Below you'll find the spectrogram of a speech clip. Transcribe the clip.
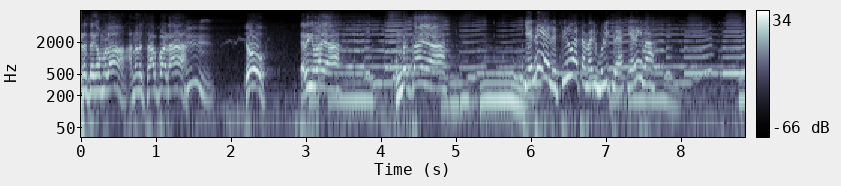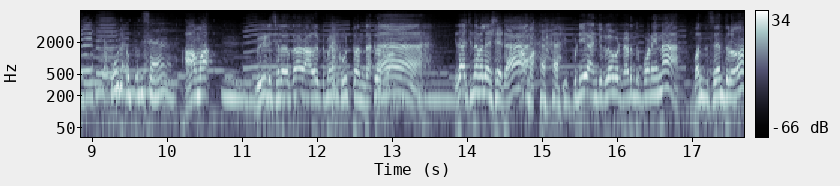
என்ன செங்கமலம் அண்ணனுக்கு சாப்பாடா. யோ இறங்கி வாயா. உன்னதாயா என்னையா இது திருவாத்த மாதிரி முழிக்கிற? இறங்கி வா. ஊருக்கு புதுசா? ஆமா. வீடு செலவுக்காக ஆகட்டுமே கூட்டு வந்தேன். இதா சின்ன வேலை எஸ்டேட்டா ஆமா. இப்படியே அஞ்சு கிலோமீட்டர் நடந்து போனீங்கன்னா வந்து சேர்ந்துரும்.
